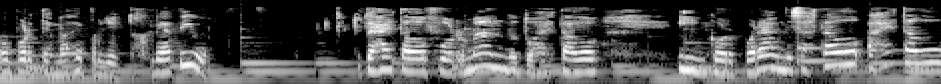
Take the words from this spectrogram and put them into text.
o por temas de proyectos creativos. Tú te has estado formando, tú has estado incorporando, has estado, has estado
